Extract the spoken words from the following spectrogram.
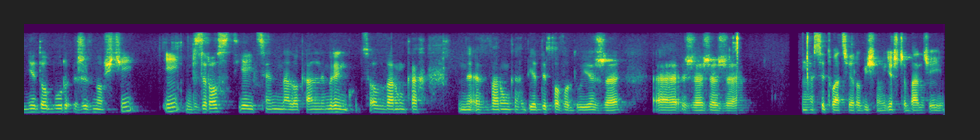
niedobór żywności i wzrost jej cen na lokalnym rynku, co w warunkach, w warunkach biedy powoduje, że, e, że, że, że sytuacja robi się jeszcze bardziej,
